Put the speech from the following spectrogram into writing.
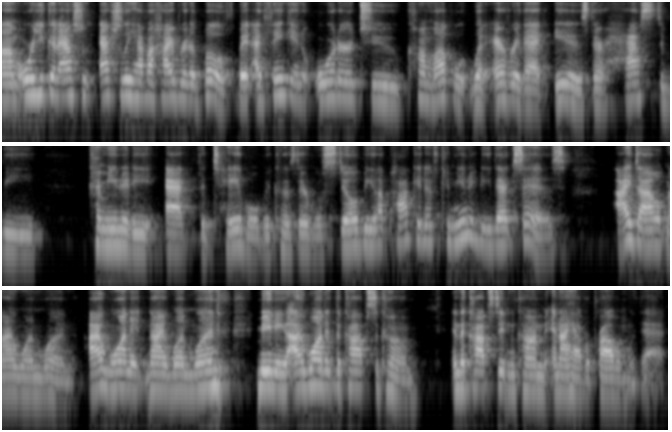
Um, or you could actually actually have a hybrid of both. But I think in order to come up with whatever that is, there has to be community at the table because there will still be a pocket of community that says, I dialed 911. I wanted 911, meaning I wanted the cops to come and the cops didn't come and I have a problem with that.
